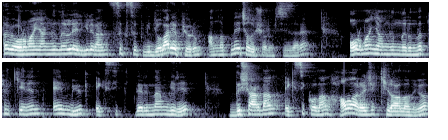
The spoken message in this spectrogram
Tabii orman yangınlarıyla ilgili ben sık sık videolar yapıyorum. Anlatmaya çalışıyorum sizlere. Orman yangınlarında Türkiye'nin en büyük eksikliklerinden biri dışarıdan eksik olan hava aracı kiralanıyor.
